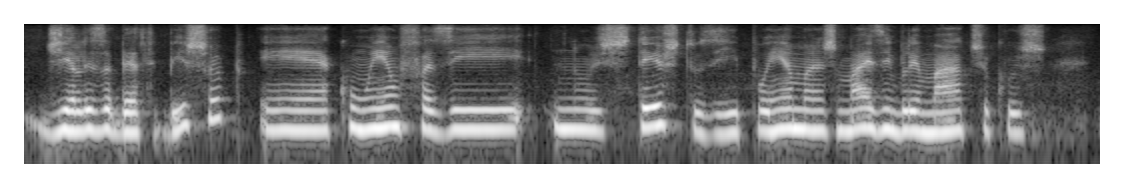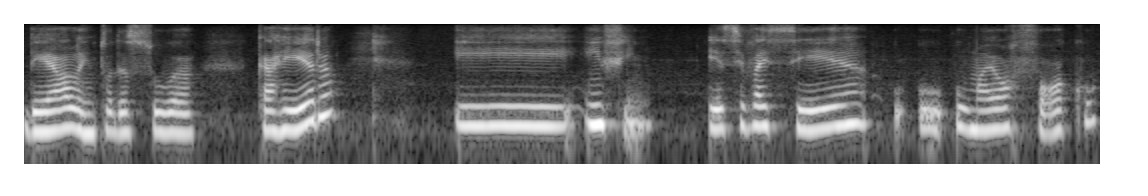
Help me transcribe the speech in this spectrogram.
de Elizabeth Bishop, é, com ênfase nos textos e poemas mais emblemáticos dela em toda a sua carreira. E, enfim, esse vai ser o, o maior foco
